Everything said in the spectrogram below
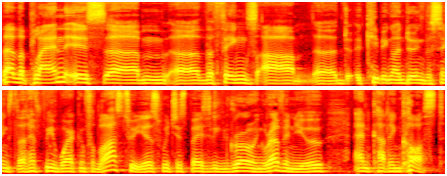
Now, the plan is um, uh, the things are uh, keeping on doing the things that have been working for the last two years, which is basically growing revenue and cutting cost.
